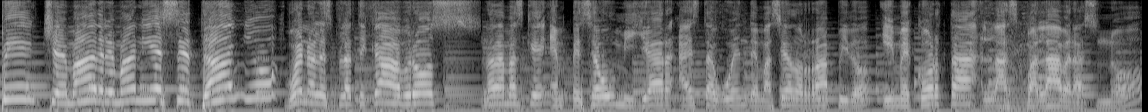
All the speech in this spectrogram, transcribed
pinche madre, man, y ese daño. Bueno, les platicaba, bros. Nada más que empecé a humillar a esta Gwen demasiado rápido y me corta las palabras, ¿no?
